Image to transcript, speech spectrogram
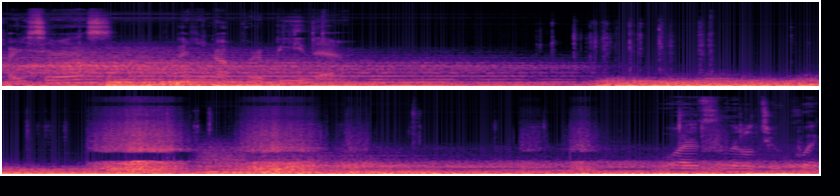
Are you serious? I did not put a B there. Was a little too quick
